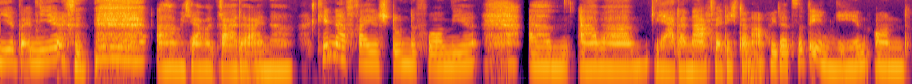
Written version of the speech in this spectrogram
hier bei mir. ähm, ich habe gerade eine kinderfreie Stunde vor mir. Ähm, aber ja, danach werde ich dann auch wieder zu denen gehen. Und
